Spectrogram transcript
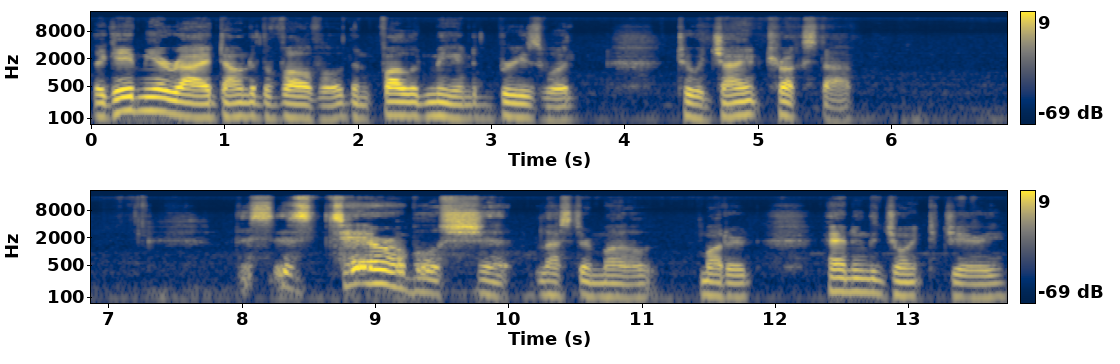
They gave me a ride down to the Volvo, then followed me into the Breezewood to a giant truck stop. This is terrible shit, Lester muttered, handing the joint to Jerry.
